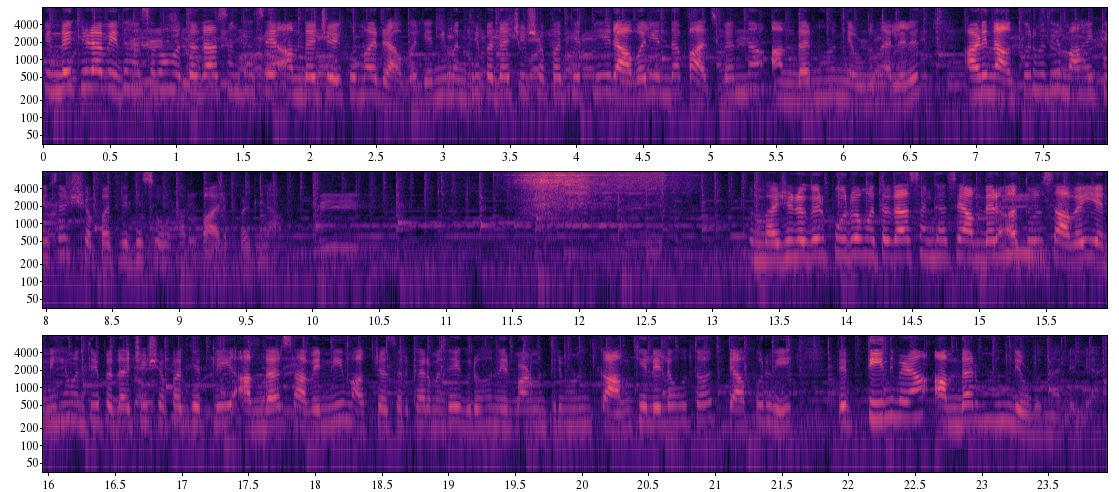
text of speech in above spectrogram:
शिंदखेडा विधानसभा मतदारसंघाचे आमदार जयकुमार रावल यांनी मंत्रिपदाची शपथ घेतली. रावल यंदा पाचव्यांदा आमदार म्हणून निवडून आलेले आहेत आणि नागपूरमध्ये माहितीचा शपथविधी सोहळा पार पडला. संभाजीनगर पूर्व मतदारसंघाचे आमदार अतुल सावे यांनीही मंत्रिपदाची शपथ घेतली. आमदार सावेंनी मागच्या सरकारमध्ये गृहनिर्माण मंत्री म्हणून काम केलेलं होतं. त्यापूर्वी ते तीन वेळा आमदार म्हणून निवडून आलेले आहेत.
